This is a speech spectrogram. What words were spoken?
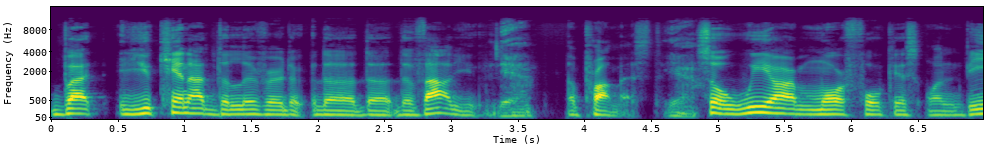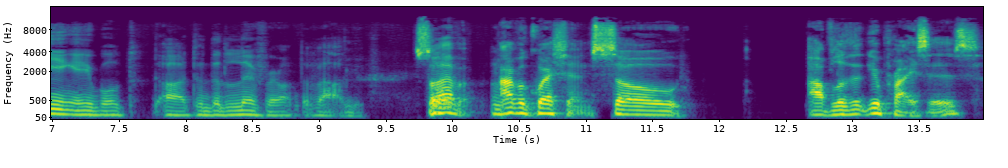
but you cannot deliver the, the, the, the value Yeah. promised. Yeah. So we are more focused on being able to, uh, to deliver on the value. So I have I have a question. So I've looked at your prices.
